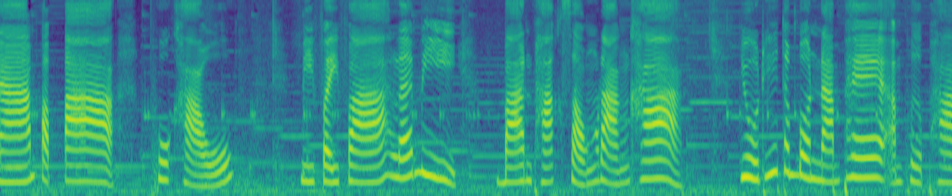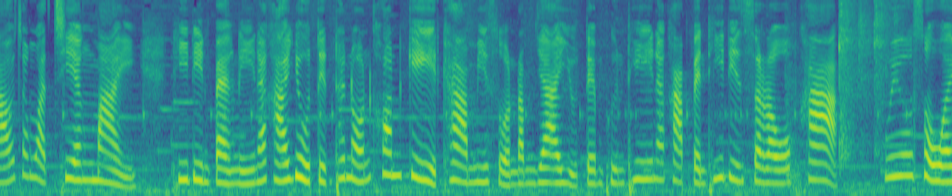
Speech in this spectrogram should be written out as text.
น้ำประปา ภูเขา มีไฟฟ้าและมีบ้านพักสองหลังค่ะ อยู่ที่ตำบลน้ำแพอำเภอพร้าวจังหวัดเชียงใหม่ ที่ดินแปลงนี้นะคะ อยู่ติดถนนคอนกรีตค่ะ มีสวนลำไยอยู่เต็มพื้นที่นะคะ เป็นที่ดินสโลปค่ะ วิวสวย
